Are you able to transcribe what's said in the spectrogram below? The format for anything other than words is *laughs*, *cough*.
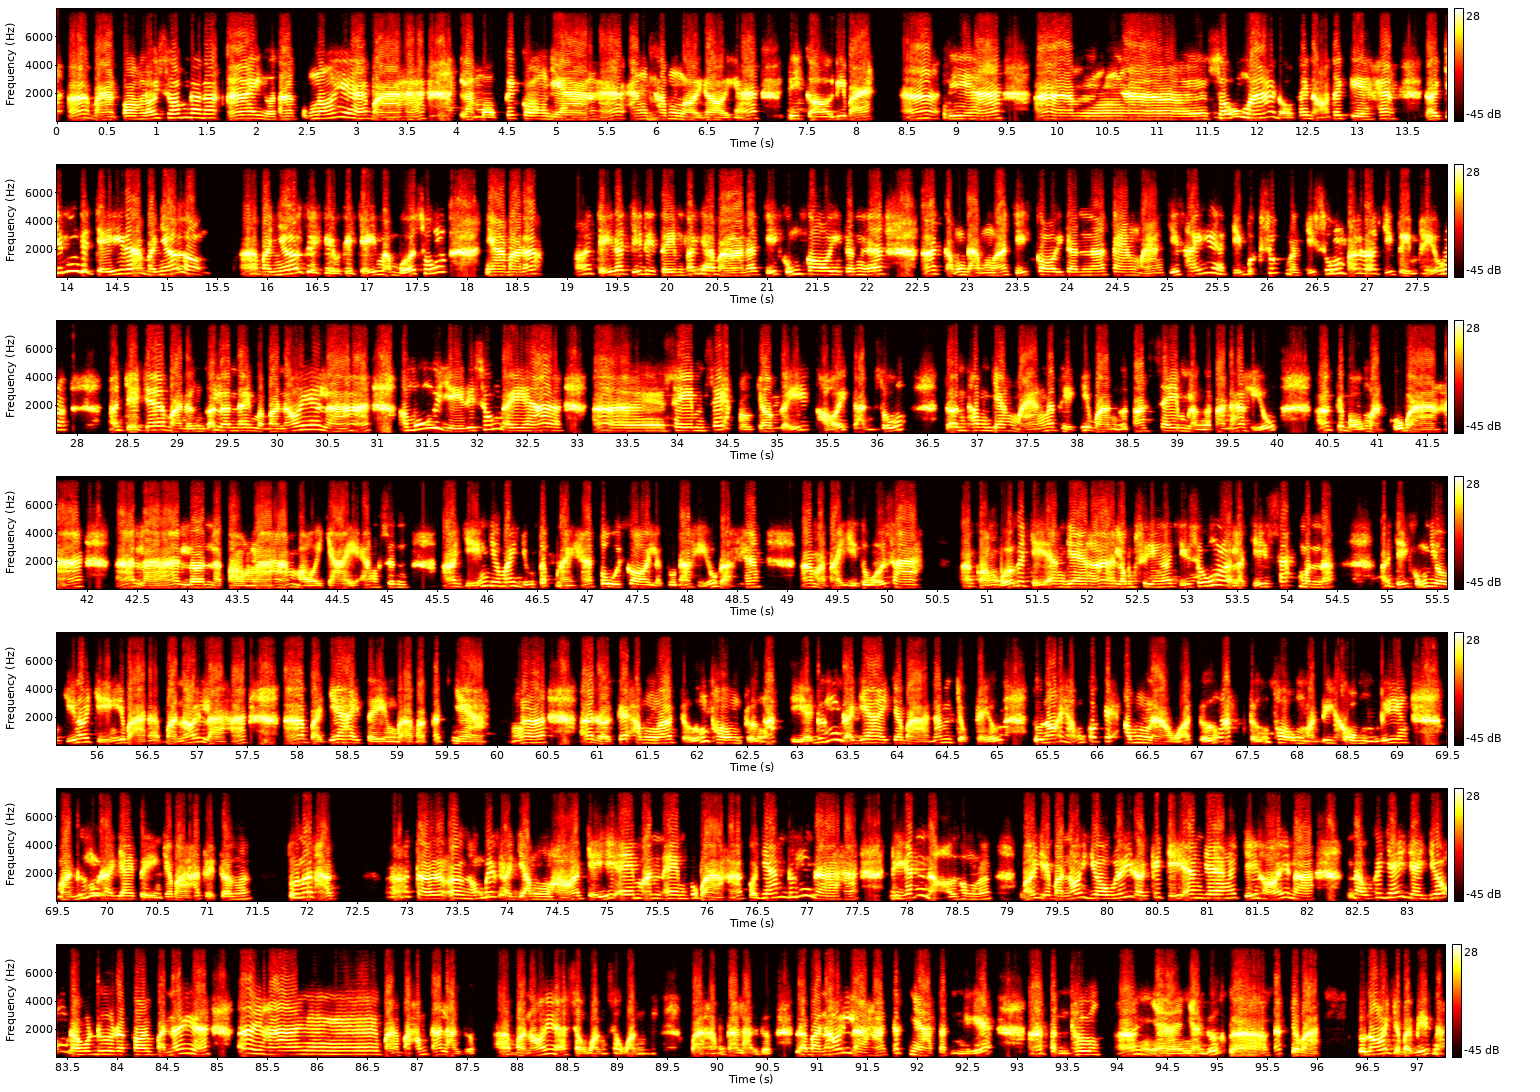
à, bà con lối sớm đó đó ai người ta cũng nói à, bà hả là một cái con già hả ăn không ngồi rồi hả đi cờ đi bạc à, đi hả à, à, số má đồ thế nọ thế kia ha. Rồi chính cái chị đó bà nhớ không? À, bà nhớ cái, cái cái chị mà bữa xuống nhà bà đó à, chị đó chỉ đi tìm tới nhà bà đó chỉ cũng coi trên à, cộng đồng à, chị coi trên à, trang mạng chỉ thấy chỉ bức xúc mình chỉ xuống tới đó chỉ tìm hiểu đó. À, chứ, chứ bà đừng có lên đây mà bà nói là à, muốn cái gì đi xuống đây à, à, xem xét rồi cho kỹ khỏi cần xuống. Trên không gian mạng đó thì với bà người ta xem là người ta đã hiểu à, cái bộ mặt của bà hả à, là lên là toàn là hả mồi chài ăn xin à, diễn với mấy youtube này hả tôi coi là tôi đã hiểu rồi ha à, mà tại vì tôi ở xa. À, còn bữa cái chị an giang á long xuyên á chị xuống đó, là chị xác minh đó à, chị cũng vô chị nói chuyện với bà đó bà nói là hả à, bà dai tiền bà bà cất nhà. À, à, rồi cái ông à, trưởng thôn trưởng ấp chị đứng ra dai cho bà 50 triệu. Tôi nói không có cái ông nào ở trưởng ấp trưởng thôn mà đi khùng điên mà đứng ra dai tiền cho bà hết trời trơn á. Tôi nói thật à, trời ơi không biết là dòng họ chị em anh em của bà hả? Có dám đứng ra hả? Đi gánh nợ không nữa? Bởi vậy bà nói vô lý rồi cái chị an giang á chị hỏi là đâu cái giấy vay vốn đâu đưa ra coi. Bà nói hả? À, bà bà không trả lời được. À, bà nói hả? Sầu quần sầu quần bà không trả lời được. Rồi bà nói là hả? Cách nhà tình nghĩa à, tình thương à, nhà nhà nước à, cách cho bà. Tôi nói cho bà biết nè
